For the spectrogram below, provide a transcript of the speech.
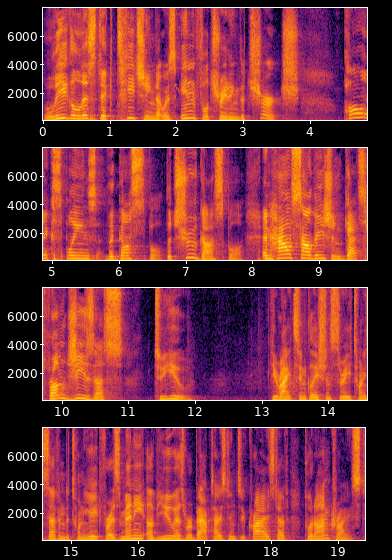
legalistic teaching that was infiltrating the church, Paul explains the gospel, the true gospel, and how salvation gets from Jesus to you. He writes in Galatians 3 27 to 28 For as many of you as were baptized into Christ have put on Christ.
